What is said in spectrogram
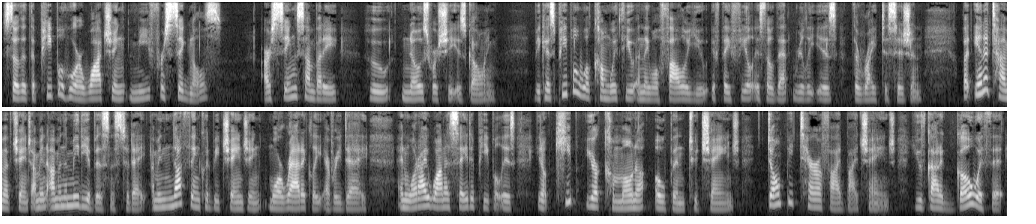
so that the people who are watching me for signals are seeing somebody who knows where she is going. Because people will come with you and they will follow you if they feel as though that really is the right decision. But in a time of change, I mean, I'm in the media business today. I mean, nothing could be changing more radically every day. And what I want to say to people is, you know, keep your kimono open to change. Don't be terrified by change. You've got to go with it.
